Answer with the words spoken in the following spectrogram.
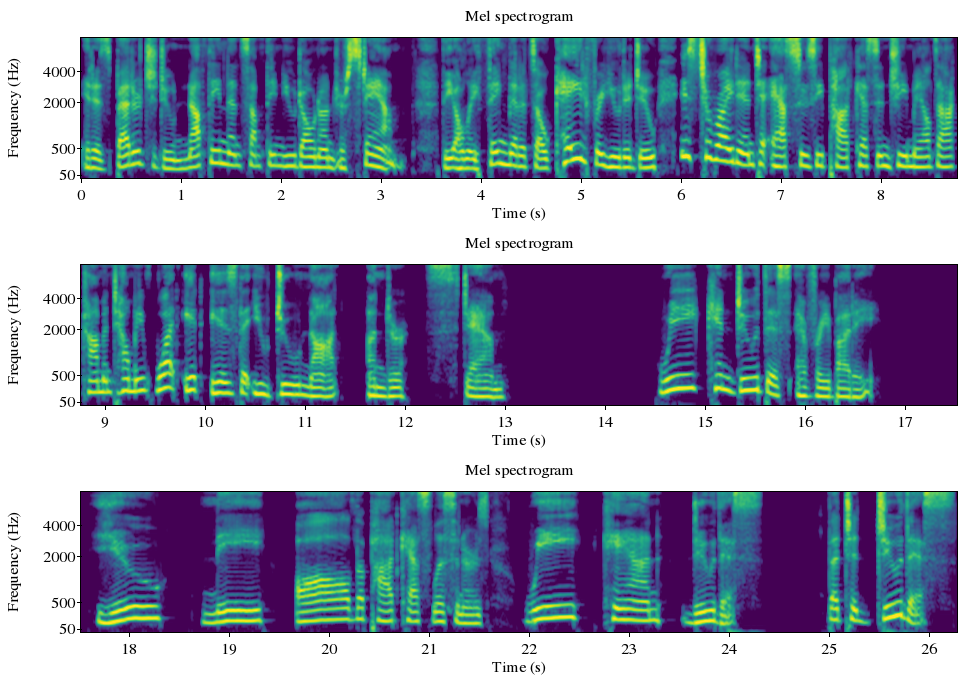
it is better to do nothing than something you don't understand. The only thing that it's okay for you to do is to write in to AskSuzePodcast and gmail.com and tell me what it is that you do not understand. We can do this, everybody. You, me, all the podcast listeners, we can do this. But to do this,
